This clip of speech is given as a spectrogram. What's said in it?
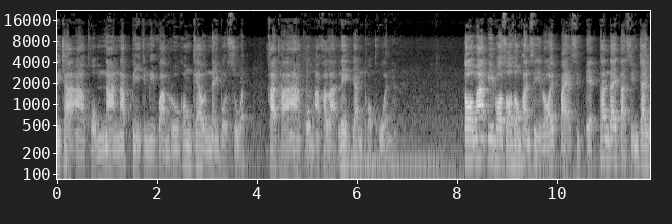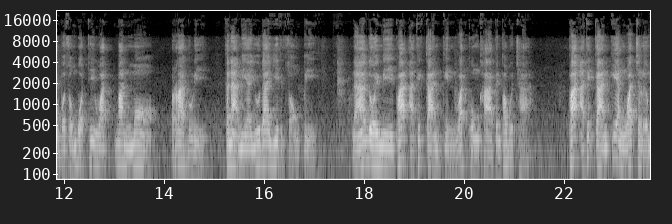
วิชาอาคมนานนับปีจึงมีความรู้คล่องแคล่วในบทสวดคาถาอาคมอักขระเลขยันพอควร ต่อมาปีพศ 2481 ท่านได้ตัดสินใจอุปสมบทที่วัดบ้านหม้อราชบุรี ขณะมีอายุได้ 22 ปี นะโดยมีพระอธิการกลิ่นวัดคงคาเป็นพระบุตรชา พระอธิการเกี้ยงวัดเฉลิม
